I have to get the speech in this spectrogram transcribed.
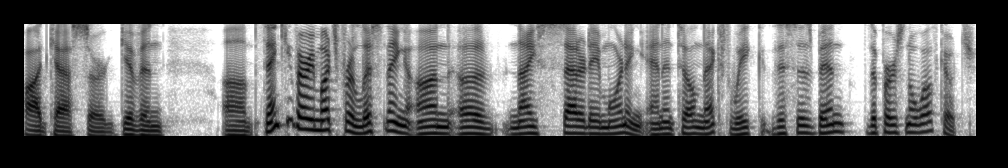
podcasts are given. Um, thank you very much for listening on a nice Saturday morning. And until next week, this has been The Personal Wealth Coach.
